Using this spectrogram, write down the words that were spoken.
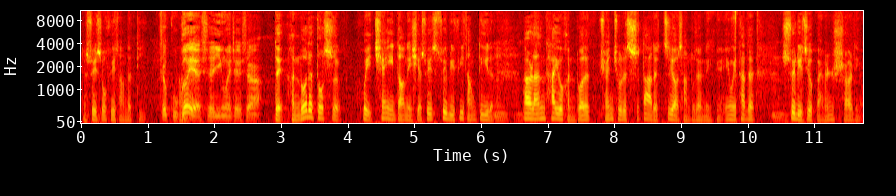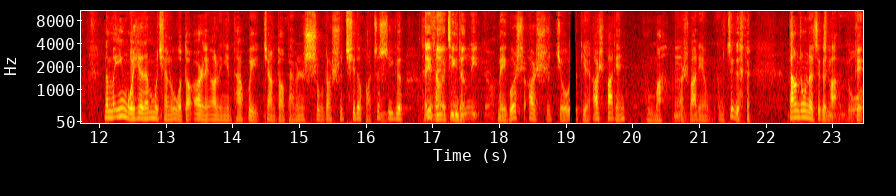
的税收非常的低。这谷歌也是因为这个事儿。对，很多的都是。会迁移到那些税税率非常低的，爱尔兰它有很多的全球的十大的制药厂都在那边，因为它的税率只有百分之十二点五。那么英国现在目前如果到二零二零年它会降到百分之十五到十七的话，这是一个非常有竞争力，对吧？美国是二十九点二十八点五嘛，二十八点五。那么这个 当中的这个差很多，对，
